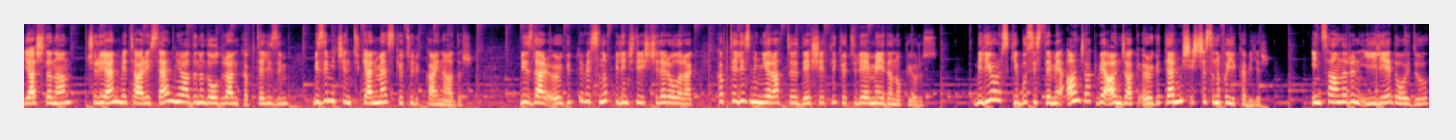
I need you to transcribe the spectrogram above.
Yaşlanan, çürüyen ve tarihsel miadını dolduran kapitalizm bizim için tükenmez kötülük kaynağıdır. Bizler örgütlü ve sınıf bilinçli işçiler olarak kapitalizmin yarattığı dehşetli kötülüğe meydan okuyoruz. Biliyoruz ki bu sistemi ancak ve ancak örgütlenmiş işçi sınıfı yıkabilir. İnsanların iyiliğe doyduğu,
